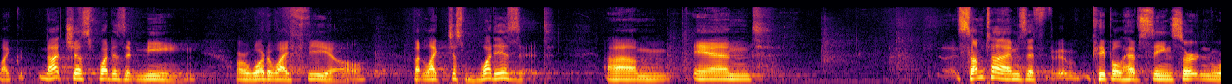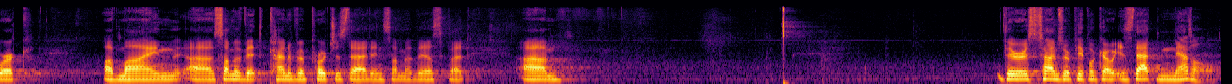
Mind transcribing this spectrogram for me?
Like, not just what does it mean or what do I feel, but like, just what is it? Um, and sometimes if people have seen certain work of mine, uh, some of it kind of approaches that in some of this, but um, there is times where people go, is that metal?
